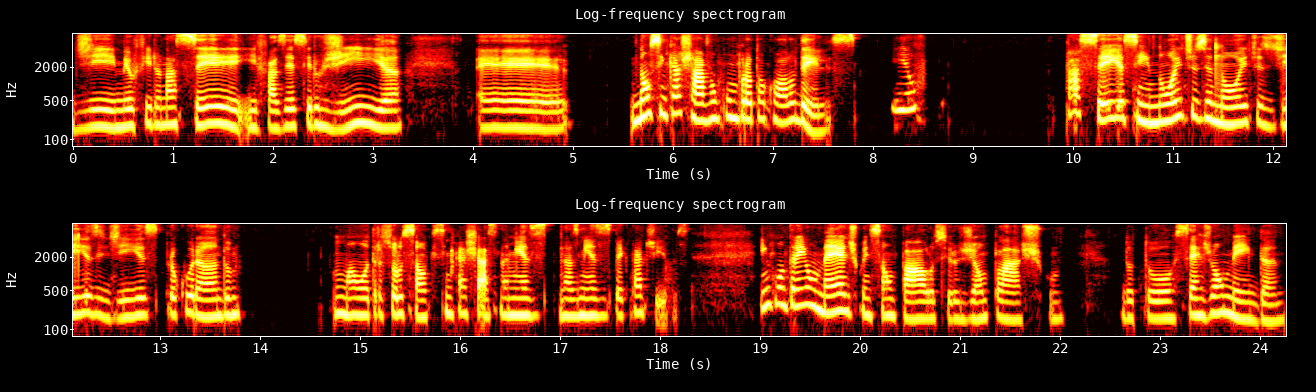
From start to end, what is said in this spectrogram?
de meu filho nascer e fazer cirurgia é, não se encaixavam com o protocolo deles. E eu passei assim noites e noites, dias e dias procurando uma outra solução que se encaixasse nas minhas, nas minhas expectativas. Encontrei um médico em São Paulo, cirurgião plástico, Dr. Sérgio Almeida.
